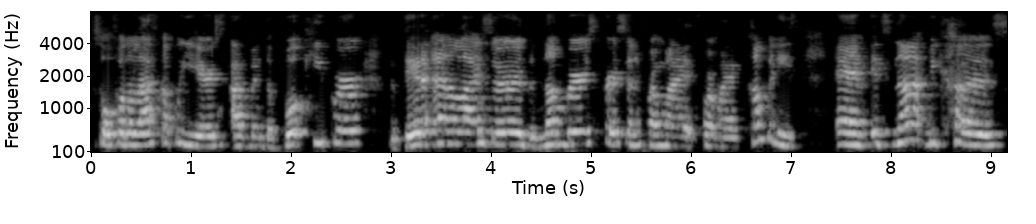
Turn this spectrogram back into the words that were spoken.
So for the last couple years, I've been the bookkeeper, the data analyzer, the numbers person from my for my companies, and it's not because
